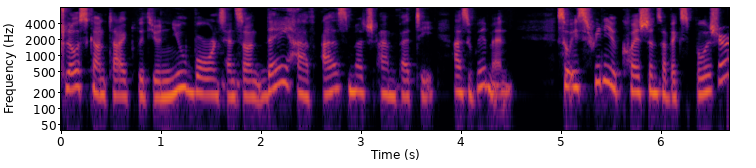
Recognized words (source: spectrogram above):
close contact with your newborns and so on they have as much empathy as women so it's really a question of exposure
